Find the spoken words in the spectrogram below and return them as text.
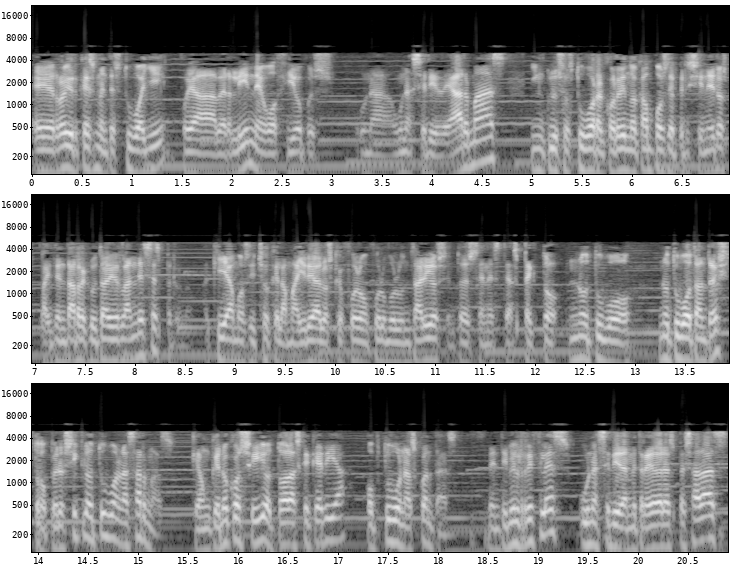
Eh, Roger Kesment estuvo allí, fue a Berlín, negoció pues una, una, serie de armas, incluso estuvo recorriendo campos de prisioneros para intentar reclutar irlandeses, pero aquí ya hemos dicho que la mayoría de los que fueron fueron voluntarios, entonces en este aspecto no tuvo, no tuvo tanto éxito, pero sí que lo tuvo en las armas, que aunque no consiguió todas las que quería, obtuvo unas cuantas. 20.000 rifles, una serie de ametralladoras pesadas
